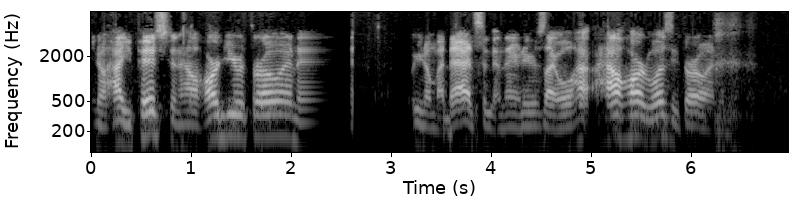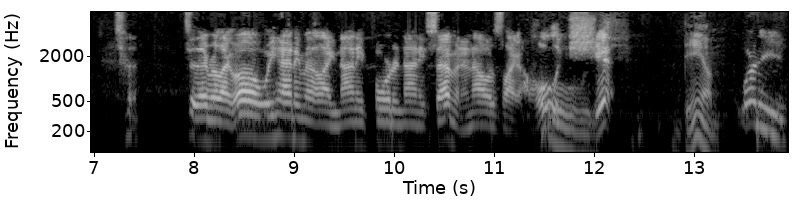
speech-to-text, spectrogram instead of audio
you know how you pitched and how hard you were throwing. And you know, my dad sitting in there and he was like, well, how, how hard was he throwing? so they were like, oh, we had him at like 94 to 97, and I was like, holy Holy shit Damn. what are you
